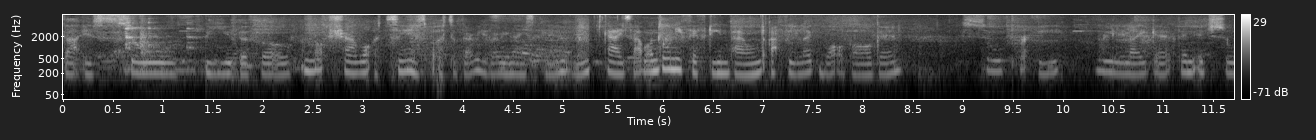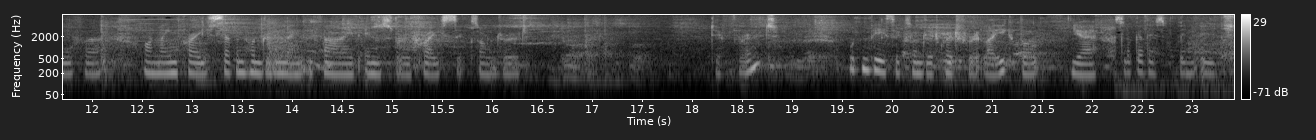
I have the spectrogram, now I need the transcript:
That is so beautiful. I'm not sure what it says, but it's a very, very nice painting. Guys, that one's only £15. I feel like what a bargain. So pretty. Really like it. Vintage sofa. Online price 795 In-store price 600 Different. Wouldn't pay 600 quid for it like, but yeah. Let's look at this vintage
